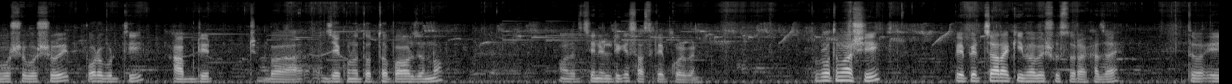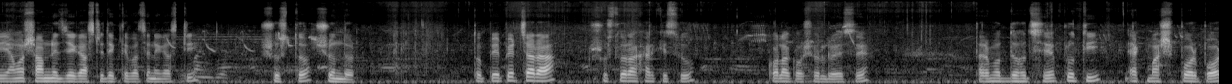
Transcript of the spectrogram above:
অবশ্য অবশ্যই পরবর্তী আপডেট বা যে কোনো তথ্য পাওয়ার জন্য আমাদের চ্যানেলটিকে সাবস্ক্রাইব করবেন। তো প্রথমে আসি, পেঁপের চারা কীভাবে সুস্থ রাখা যায়। তো এই আমার সামনে যে গাছটি দেখতে পাচ্ছেন, এই গাছটি সুস্থ, সুন্দর। তো পেঁপের চারা সুস্থ রাখার কিছু কলা কৌশল রয়েছে। তার মধ্যে হচ্ছে প্রতি এক মাস পর পর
